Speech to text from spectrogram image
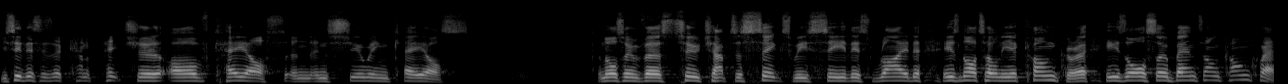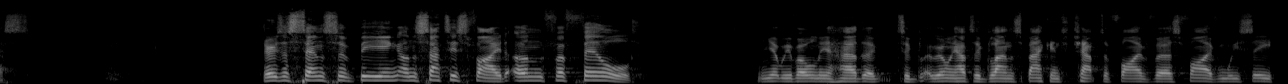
You see, this is a kind of picture of chaos and ensuing chaos. And also in verse 2, chapter 6, we see this rider is not only a conqueror, he's also bent on conquest. There is a sense of being unsatisfied, unfulfilled. And yet we've only had a, to, we only have to glance back into chapter 5, verse 5, and we see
